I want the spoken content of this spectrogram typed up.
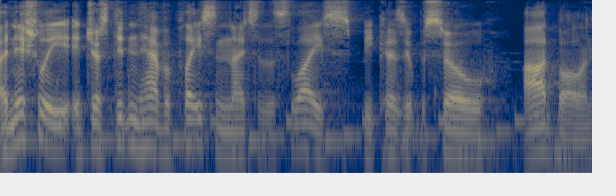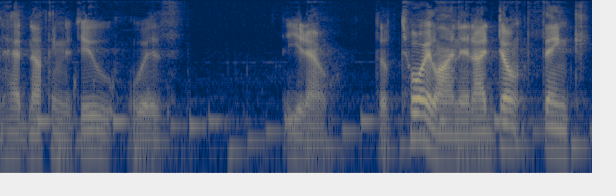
initially, it just didn't have a place in Knights of the Slice because it was so oddball and had nothing to do with, you know, the toy line, and I don't think.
